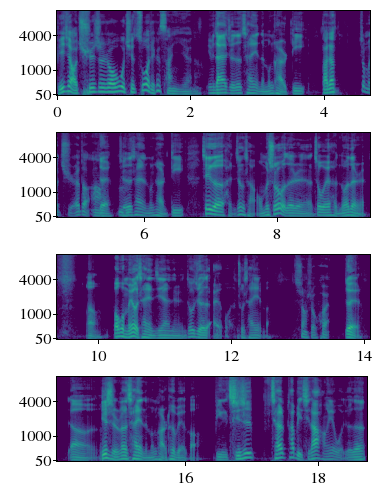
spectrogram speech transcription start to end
比较趋之若鹜去做这个餐饮业呢？因为大家觉得餐饮的门槛低，大家这么觉得啊？对，嗯觉得餐饮门槛低，这个很正常。我们所有的人，周围很多的人啊，包括没有餐饮经验的人都觉得，哎，我做餐饮吧。上手快，对，呃，其实呢，餐饮的门槛特别高，比其实它它比其他行业，我觉得，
